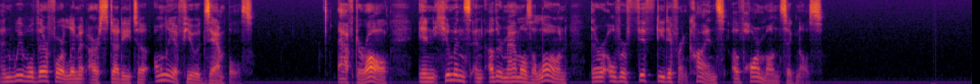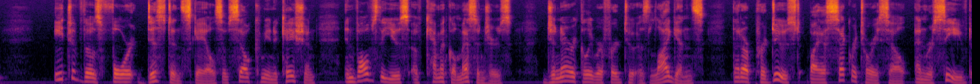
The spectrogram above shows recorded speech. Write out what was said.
and we will therefore limit our study to only a few examples. After all, in humans and other mammals alone, there are over 50 different kinds of hormone signals. Each of those four distance scales of cell communication involves the use of chemical messengers, generically referred to as ligands, that are produced by a secretory cell and received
